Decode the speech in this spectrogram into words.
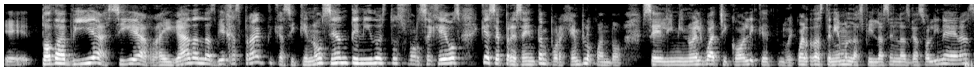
eh, todavía sigue arraigadas las viejas prácticas y que no se han tenido estos forcejeos que se presentan, por ejemplo, cuando se eliminó el huachicol y que recuerdas teníamos las filas en las gasolineras,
